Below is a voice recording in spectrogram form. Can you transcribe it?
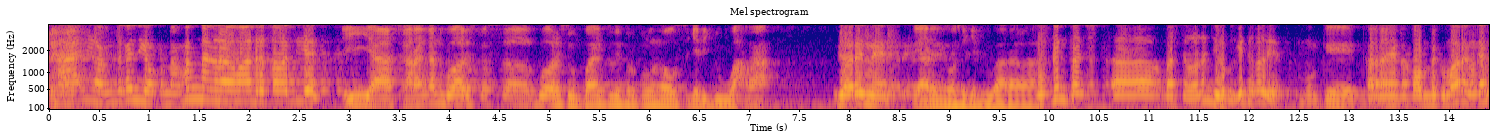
Anjing, waktu itu kan juga pernah menang Real Madrid lawan dia. Iya, sekarang kan gua harus kesel, gua harus supaya Liverpool nggak usah jadi juara. Biarin ya. Biarin nggak usah jadi juara lah. Mungkin fans eh, Barcelona juga begitu kali ya. Mungkin Karena yang ke comeback kemarin kan.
